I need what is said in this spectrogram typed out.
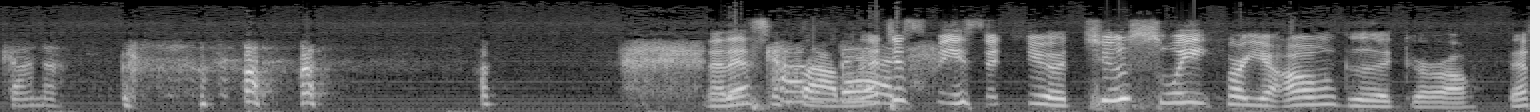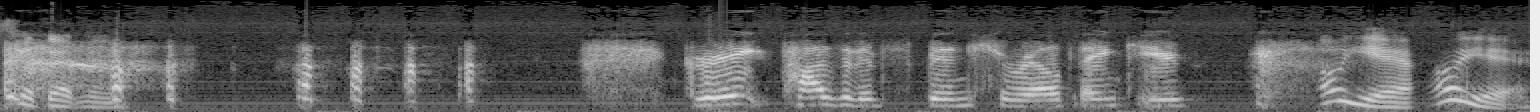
kind of. Now that's the problem. That just means that you're too sweet for your own good, girl. That's what that means. Great positive spin, Sherelle. Thank you. Oh yeah. Oh yeah.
